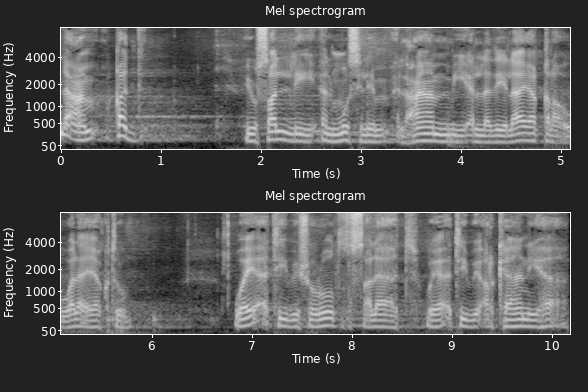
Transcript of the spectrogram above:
نعم قد يصلي المسلم العامي الذي لا يقرأ ولا يكتب ويأتي بشروط الصلاة ويأتي بأركانها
